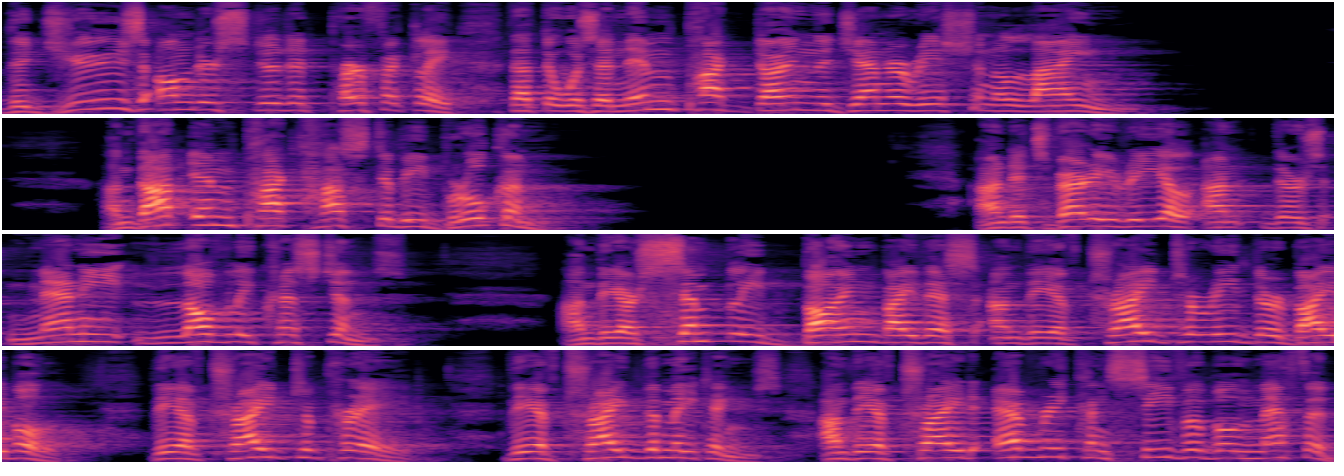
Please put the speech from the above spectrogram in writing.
The Jews understood it perfectly, that there was an impact down the generational line. And that impact has to be broken. And it's very real. And there's many lovely Christians. And they are simply bound by this. And they have tried to read their Bible. They have tried to pray. They have tried the meetings and they have tried every conceivable method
